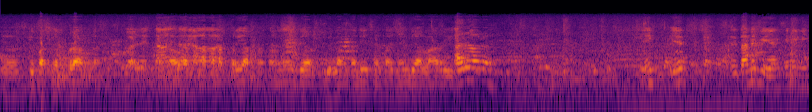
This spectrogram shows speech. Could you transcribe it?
Ya, kipas nyebrang kan. Tahu kan anak-anak teriak katanya dia bilang tadi saya tanyain dia lari. Ada ada. Ini, ini ceritanya Bi yang sini nih.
